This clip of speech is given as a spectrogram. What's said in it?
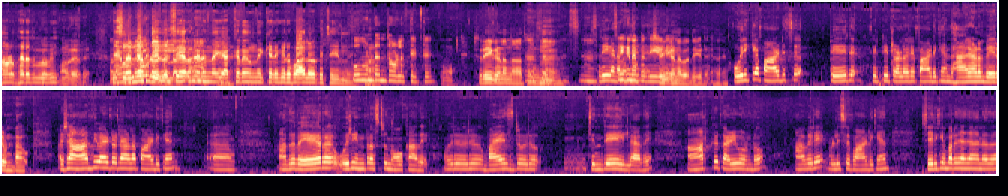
നമ്മുടെ ഭരത് ഗോപി. ഞങ്ങളെല്ലാം കൂടെ. ചേർന്നിരുന്ന ഈ അക്കരെ നിന്ന് ഇക്കരയ്ക്ക് ഒരു പാലമൊക്കെ ചെയ്യുന്നു പൂമുണ്ടൻ തോളത്തിട്ട്. ശ്രീഗണനാഥന്റെ ശ്രീഗണപതി ശ്രീഗണപതിയുടെ അതെ. ഒരിക്കൽ പാടിച്ച് പേര് കിട്ടിയിട്ടുള്ളവരെ പാടിക്കാൻ ധാരാളം പേരുണ്ടാവും. പക്ഷേ ആദ്യമായിട്ട് ഒരാളെ പാടിക്കാൻ അത് വേറെ ഒരു ഇൻട്രസ്റ്റ് നോക്കാതെ ഒരു ഒരു ബയസ്ഡ് ഒരു ചിന്തയെ ഇല്ലാതെ ആർക്ക് കഴിവുണ്ടോ അവരെ വിളിച്ച് പാടിക്കാൻ ശരിക്കും പറഞ്ഞാൽ ഞാനത്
